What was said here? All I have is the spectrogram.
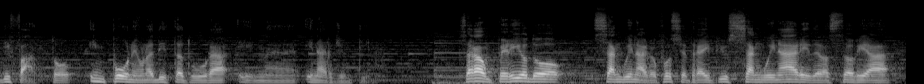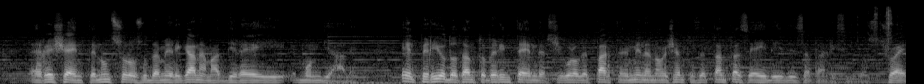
di fatto impone una dittatura in, eh, in Argentina. Sarà un periodo sanguinario, forse tra i più sanguinari della storia eh, recente, non solo sudamericana ma direi mondiale. È il periodo, tanto per intenderci, quello che parte nel 1976 dei desaparecidos, cioè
